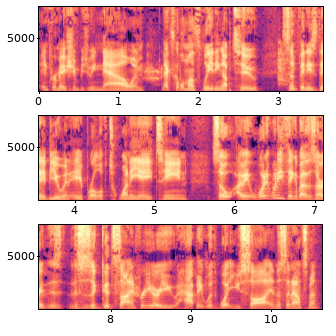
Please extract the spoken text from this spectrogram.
information between now and next couple months leading up to Symphony's debut in April of 2018. So, I mean, what, what do you think about this? Are this, this is a good sign for you? Are you happy with what you saw in this announcement?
